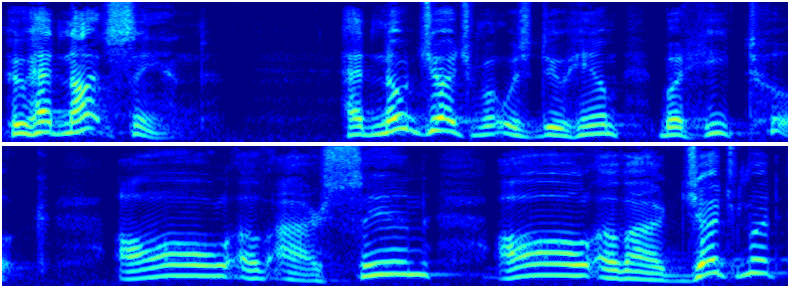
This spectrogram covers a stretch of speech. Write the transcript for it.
who had not sinned, had no judgment was due him, but he took all of our sin, all of our judgment.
